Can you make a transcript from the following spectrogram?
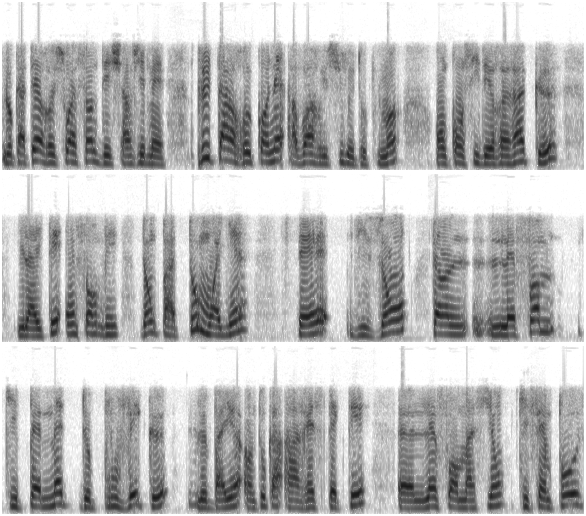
locataire reçoit sans décharger, mais plus tard reconnaît avoir reçu le document, on considérera que il a été informé. Donc, par tout moyen, c'est, disons, dans les formes qui permettent de prouver que le bailleur, en tout cas, a respecté euh, l'information qui s'impose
